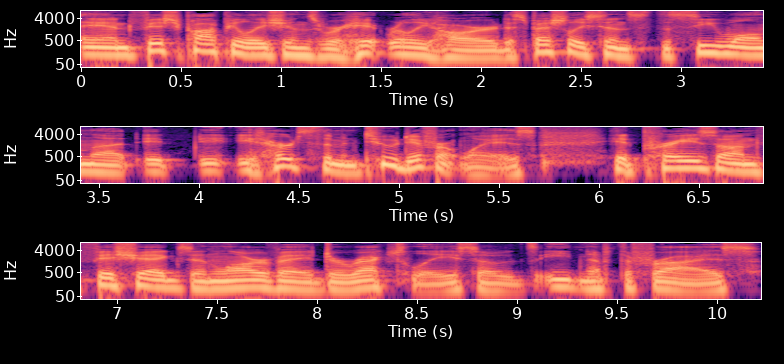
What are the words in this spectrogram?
and fish populations were hit really hard, especially since the sea walnut it, it, it hurts them in two different ways. It preys on fish eggs and larvae directly, so it's eating up the fries.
